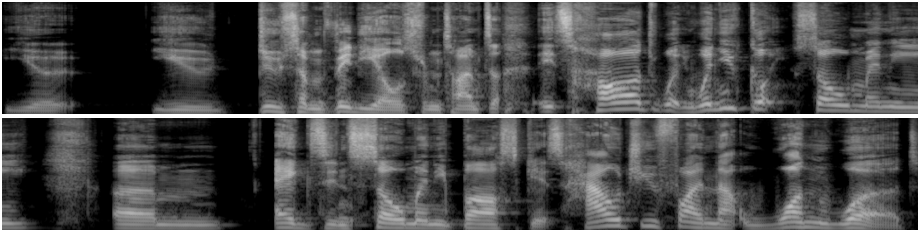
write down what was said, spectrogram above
you you do some videos from time to. It's hard when when you've got so many um, eggs in so many baskets. How do you find that one word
